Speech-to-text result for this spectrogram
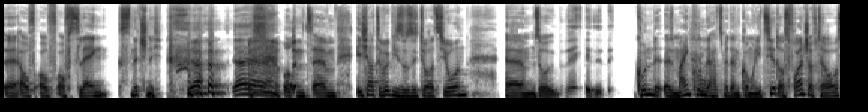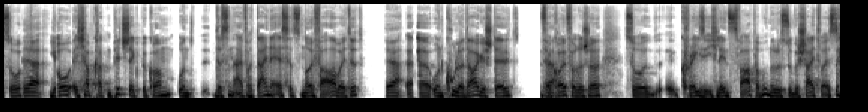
äh, auf, auf, auf Slang snitch nicht. Ja, ja, ja, ja. Und ähm, ich hatte wirklich so Situationen, ähm, so äh, Kunde, also mein Kunde hat es mir dann kommuniziert aus Freundschaft heraus, so, Ja, yo, ich habe gerade ein Pitch Deck bekommen und das sind einfach deine Assets neu verarbeitet ja, äh, und cooler dargestellt, Ja. verkäuferischer, so äh, crazy. Ich lehne es zwar ab, aber nur, dass du Bescheid weißt.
